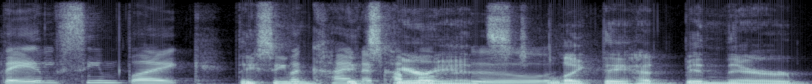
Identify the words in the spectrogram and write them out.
they seemed like They seemed the kind of couple experienced, who like they had been there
